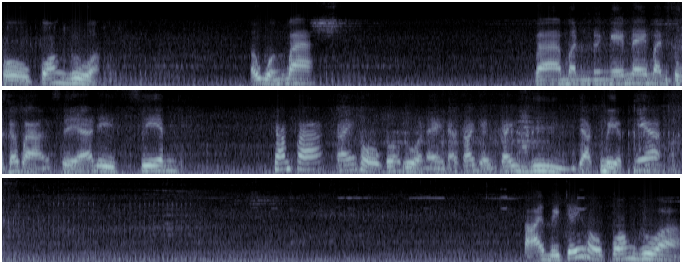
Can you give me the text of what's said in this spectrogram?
Hồ Con Rùa ở quận 3 và mình, ngày hôm nay mình cùng các bạn sẽ đi xem khám phá cái hồ con rùa này đã có những cái gì đặc biệt nhé. Tại vị trí hồ con rùa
